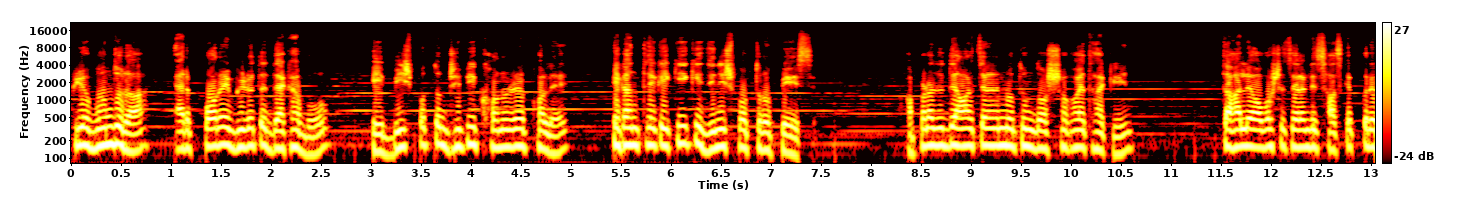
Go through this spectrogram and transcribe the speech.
প্রিয় বন্ধুরা, এর পরের ভিডিওতে দেখাবো এই বিষপত্তন ঢিপি খননের ফলে এখান থেকে কি কি জিনিসপত্র পেয়েছে। আপনারা যদি আমার চ্যানেলে নতুন দর্শক হয়ে থাকেন, তাহলে অবশ্যই চ্যানেলটি সাবস্ক্রাইব করে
